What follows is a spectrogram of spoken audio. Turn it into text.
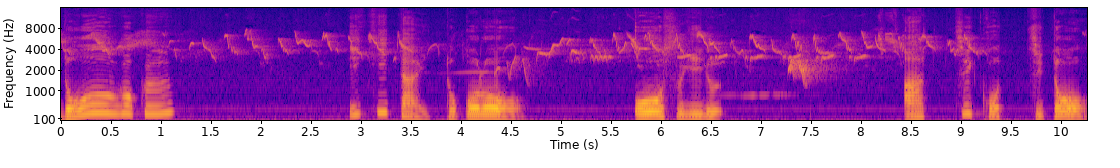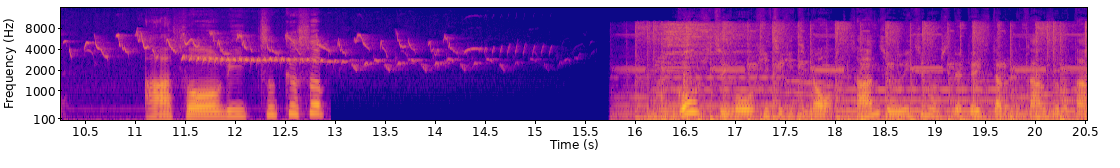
どう動く行きたいところ多すぎる。あっちこっちと遊び尽くす。五七五七七の31文字でデジタルに関する単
